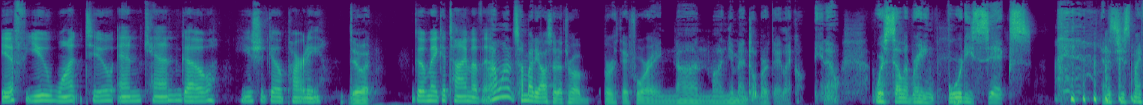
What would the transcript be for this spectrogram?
if you want to and can go, you should go party. Do it. Go make a time of it. I want somebody also to throw a birthday for a non monumental birthday. Like, you know, we're celebrating 46. and it's just my,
